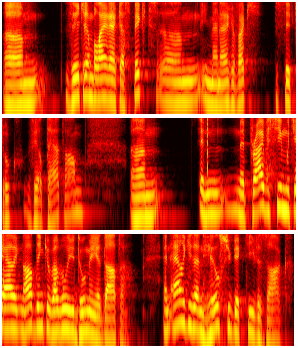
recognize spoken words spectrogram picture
Um, zeker een belangrijk aspect. Um, in mijn eigen vak besteed ik er ook veel tijd aan. en met privacy moet je eigenlijk nadenken, wat wil je doen met je data? En eigenlijk is dat een heel subjectieve zaak.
